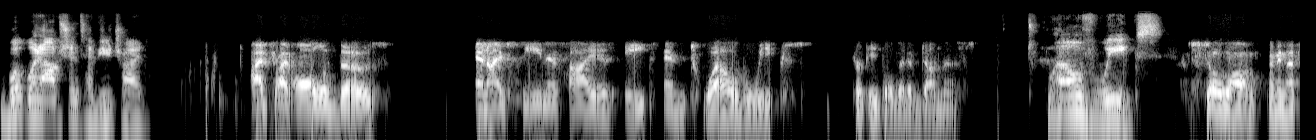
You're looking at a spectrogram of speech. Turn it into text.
what what options have you tried? I've tried all of those, and I've seen as high as eight and twelve weeks for people that have done this. Twelve weeks. So long. I mean, that's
